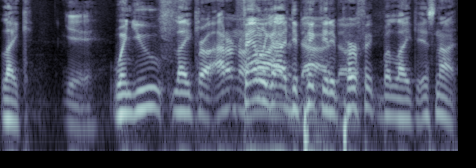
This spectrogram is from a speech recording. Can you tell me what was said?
Like Yeah. when you like, Bro, I don't know Family Guy depicted died, it dog. perfect, but like it's not.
